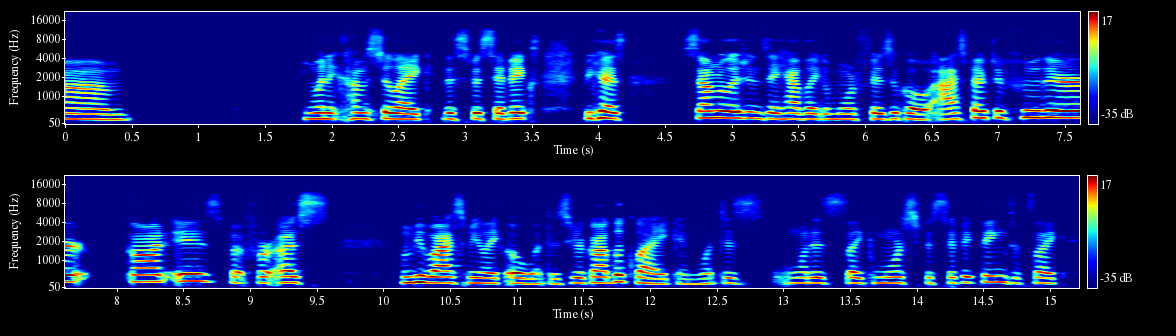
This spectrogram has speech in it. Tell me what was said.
um when it comes to like the specifics because some religions they have like a more physical aspect of who their god is but for us when people ask me like oh what does your god look like? And what does what is like more specific things? It's like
